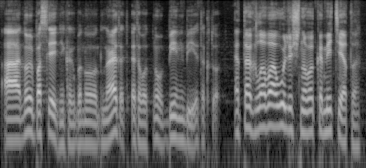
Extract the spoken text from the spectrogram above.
а ну и последний, как бы, ну, на этот, это вот, ну, BNB, это кто? Это глава уличного комитета.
